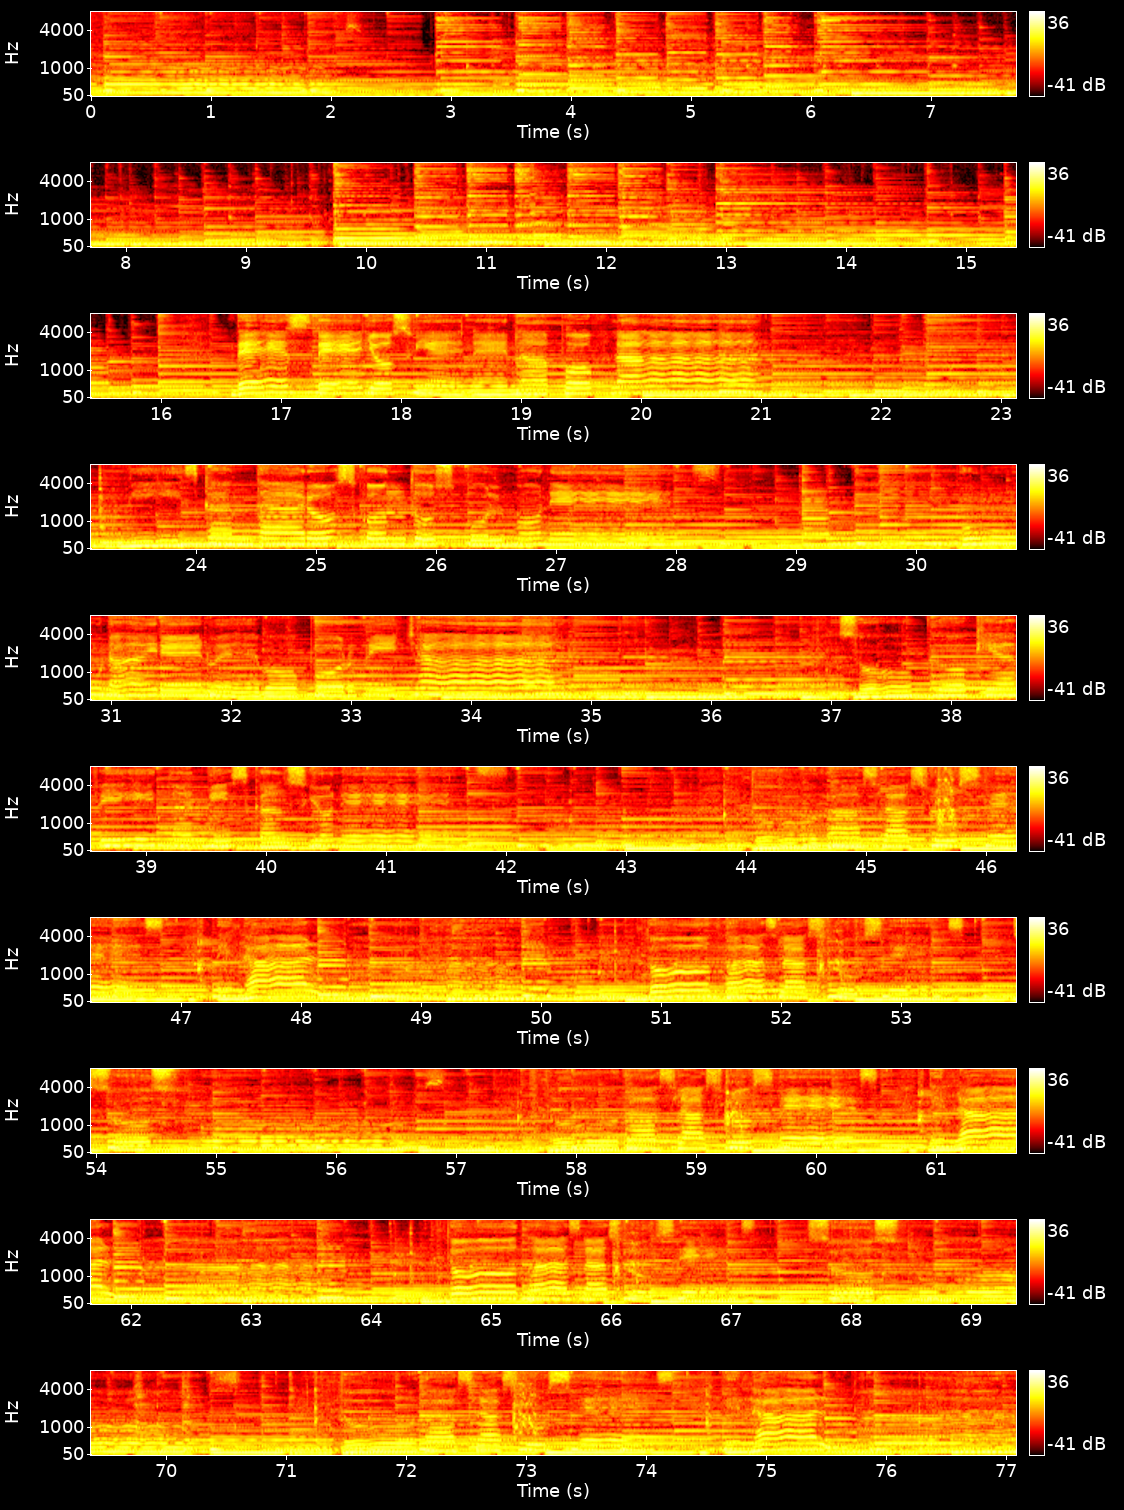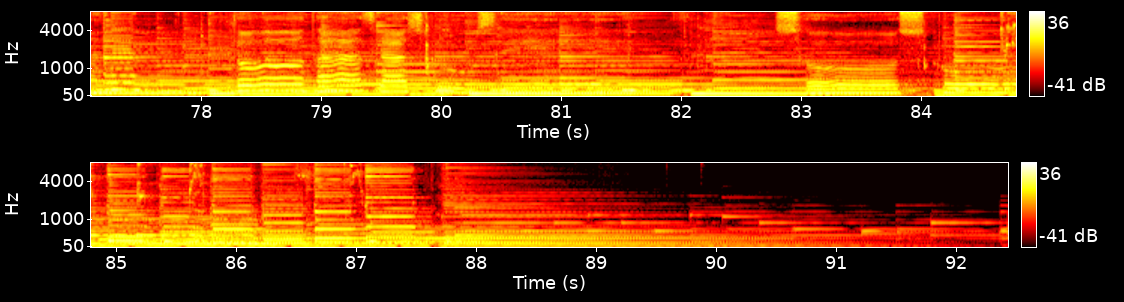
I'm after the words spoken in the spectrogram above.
desde ellos vienen a poblar. Mis cántaros con tus pulmones, un aire nuevo por brillar, soplo que habita en mis canciones las luces del alma, todas las luces sos vos, todas las luces del alma, todas las luces sos vos, todas las luces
